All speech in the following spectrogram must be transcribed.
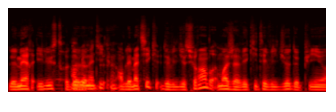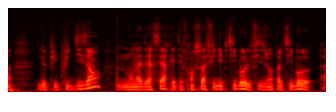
le maire illustre de, emblématique, emblématique de Villedieu-sur-Indre. Moi, j'avais quitté Villedieu depuis, euh, depuis plus de dix ans. Mon adversaire, qui était François-Philippe Thibault, le fils de Jean-Paul Thibault, euh,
